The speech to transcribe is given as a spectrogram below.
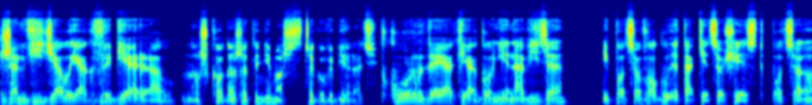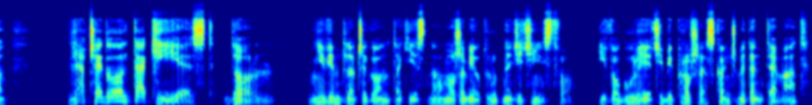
żem widział, jak wybierał. No szkoda, że ty nie masz z czego wybierać. Kurde, jak ja go nienawidzę. I po co w ogóle takie coś jest? Po co? Dlaczego on taki jest? Dorn, nie wiem dlaczego on tak jest, no może miał trudne dzieciństwo. I w ogóle ja ciebie proszę, skończmy ten temat,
